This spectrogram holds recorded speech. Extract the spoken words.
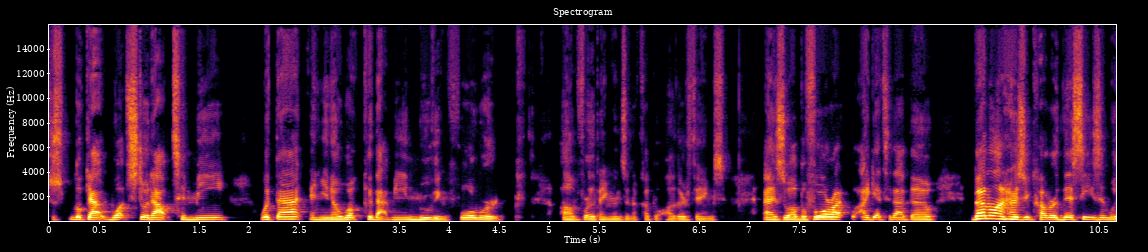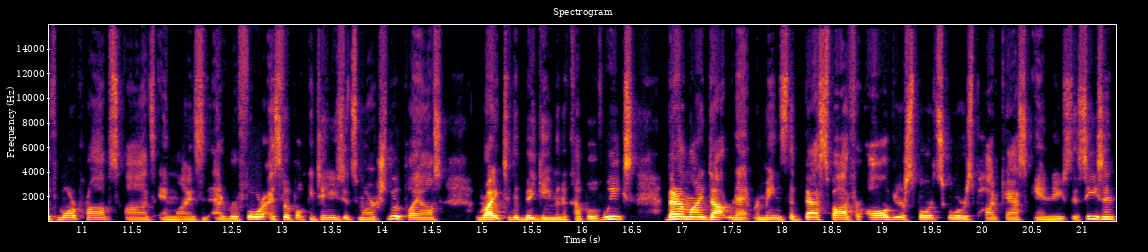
just look at what stood out to me with that, and you know what could that mean moving forward um, for the Penguins and a couple other things as well. Before I, I, get to that, though, BetOnline has you covered this season with more props, odds, and lines than ever before as football continues its march through the playoffs right to the big game in a couple of weeks. BetOnline.net remains the best spot for all of your sports scores, podcasts, and news this season.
